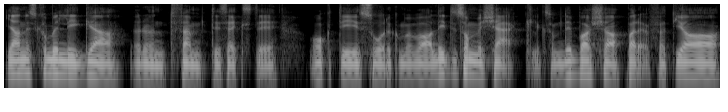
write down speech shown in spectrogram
Jannis kommer ligga runt 50-60 och det är så det kommer vara. Lite som med käk. liksom. det är bara att köpa det. För att jag,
